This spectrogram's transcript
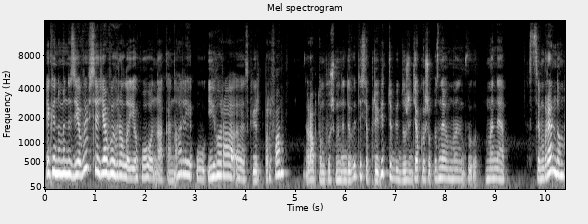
Як він у мене з'явився, я виграла його на каналі у Ігора Squirt Parfum. Раптом будеш мене дивитися. Привіт тобі, дуже дякую, що познайомив мене з цим брендом.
